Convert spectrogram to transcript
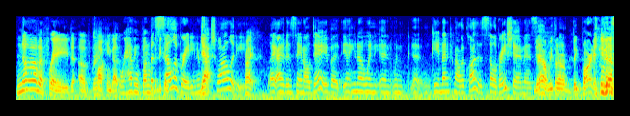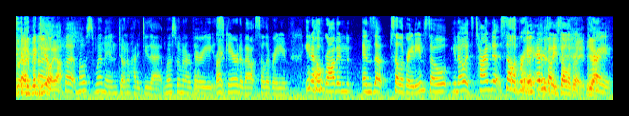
not afraid of Right. talking about it or having fun but with it. Because, celebrating your Yeah. sexuality Right. like I've been saying all day, but you know when and when uh, gay men come out of the closet, it's a celebration. It's Yeah, uh, we throw a big party. it's like a big but- deal. Yeah. But most women don't know how to do that. Most women are very right. scared about celebrating. You know, Robin ends up celebrating, so you know it's time to celebrate. And everybody celebrates. Yeah. Right,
